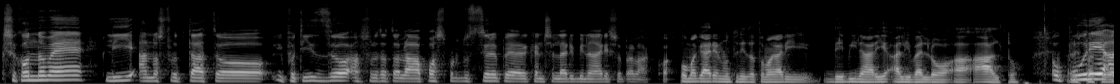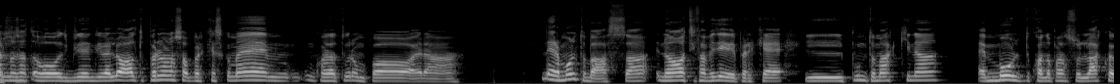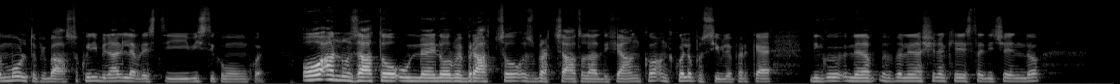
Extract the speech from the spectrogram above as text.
Secondo me lì hanno sfruttato, ipotizzo, hanno sfruttato la post-produzione per cancellare i binari sopra l'acqua. O magari hanno utilizzato magari dei binari a livello a- alto. Oppure hanno usato dei binari a livello alto, però non lo so perché secondo me l'inquadratura un po' era... Era molto bassa. No, ti fa vedere perché il punto macchina è molto, quando passa sull'acqua è molto più basso, quindi i binari li avresti visti comunque. O hanno usato un enorme braccio sbracciato dal di fianco, anche quello è possibile perché nella, nella scena che stai dicendo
